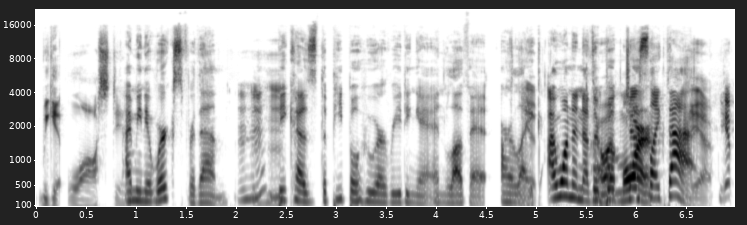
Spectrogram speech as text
we get lost in. I mean, it works for them Mhm. Mhm. because the people who are reading it and love it are like, Yep. I want another I book want just like that. Yeah. Yep.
